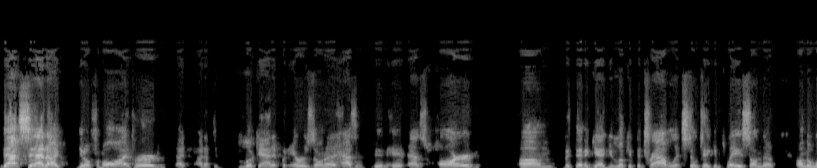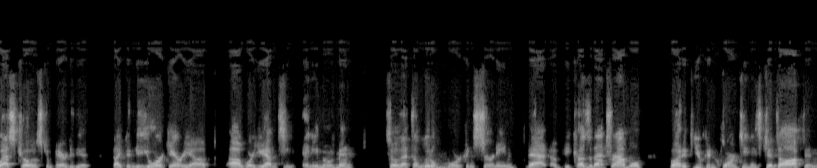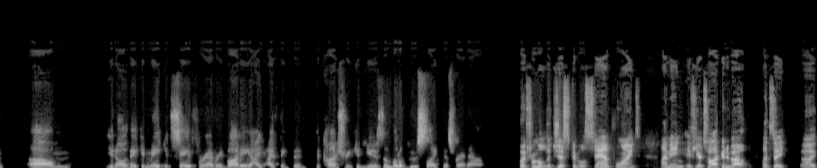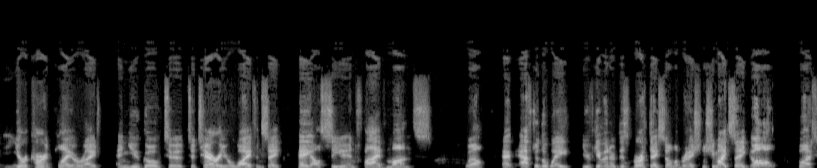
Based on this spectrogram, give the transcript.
that said, I you know from all I've heard, I'd, I'd have to look at it, but Arizona hasn't been hit as hard. Um, but then again, you look at the travel; it's still taking place on the on the West Coast compared to the like the New York area uh, where you haven't seen any movement. So that's a little more concerning that uh, because of that travel. But if you can quarantine these kids off and um, you know they can make it safe for everybody, I, I think the the country could use a little boost like this right now. But from a logistical standpoint, I mean, if you're talking about, let's say uh, you're a current player, right, and you go to to Tara, your wife, and say, "Hey, I'll see you in five months." Well, after the way you've given her this birthday celebration, she might say go. But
